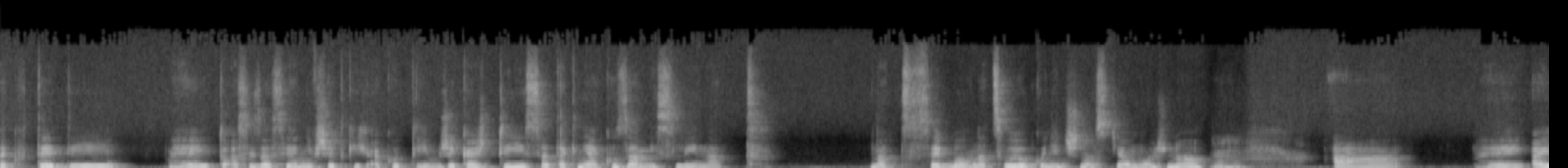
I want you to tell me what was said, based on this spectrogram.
tak vtedy, hej, to asi zasiahne všetkých ako tým, že každý sa tak nejako zamyslí nad, nad sebou, nad svojou konečnosťou možno. Mm a hej, aj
